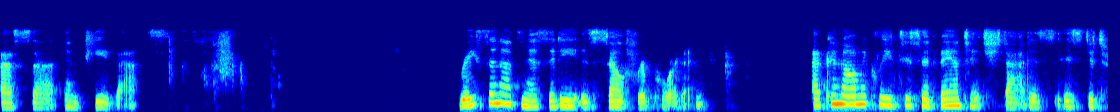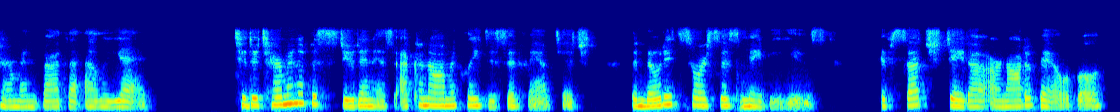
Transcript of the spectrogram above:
ESSA, and PVAAS. Race and ethnicity is self-reported. Economically disadvantaged status is determined by the LEA. To determine if a student is economically disadvantaged, the noted sources may be used. If such data are not available,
